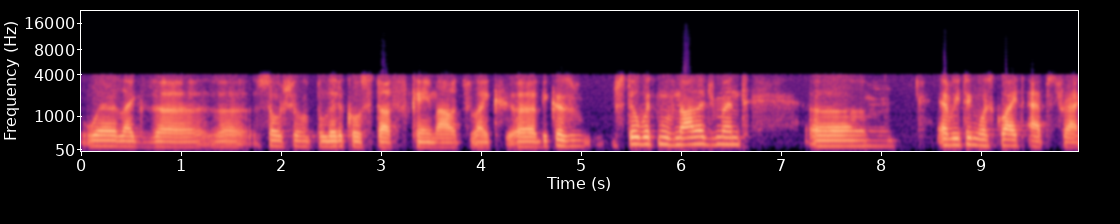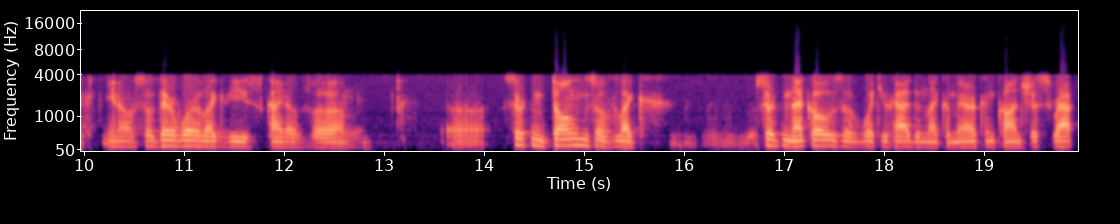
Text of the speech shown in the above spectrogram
where like the the social political stuff came out. Like uh, because still with Move Knowledgement, um, everything was quite abstract, you know. So there were like these kind of um, uh, certain tones of like certain echoes of what you had in like American conscious rap,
